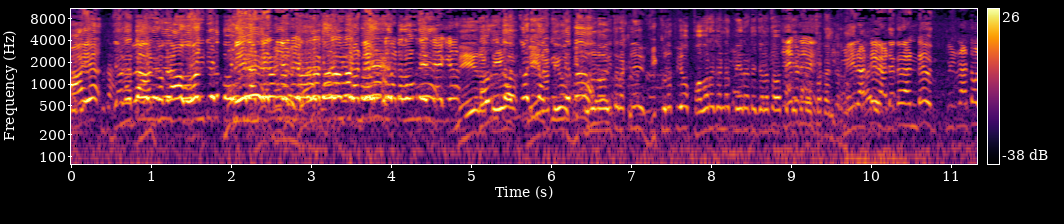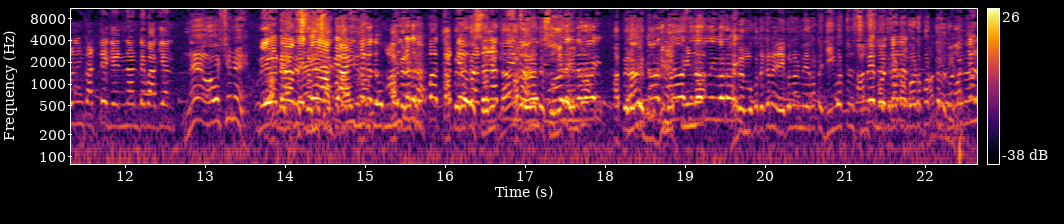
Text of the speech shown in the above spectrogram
ආය ඕනිඩියට මේ රටේ මේ රටේ මේ රටේ විකුණනවා විතරක් නෙවෙයි. විකුණපියව පවර ගන්න මේ රටේ ජනතාවත් එක්ක සටන් කරනවා. මේ රටේ වැඩ කරන්න පිට රටවලින් කට්ටිය ගෙන්නන්න එපා කියන්නේ. නෑ අවශ්‍ය නෑ. මේ අපේ රටේ අපි අපේ රටේ අපේ අපේ බුද්ධිමත් වෙන්න හැබැයි මොකද කරන්නේ? ඒගොල්ලන් මේ රට ජීවත් වෙන අපේ කොච්චර කරලා බඩ පත් කරලා කොච්චර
